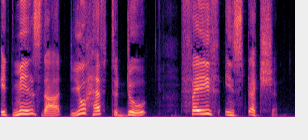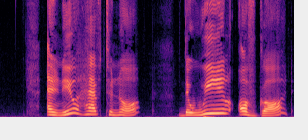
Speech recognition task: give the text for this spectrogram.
it means that you have to do faith inspection and you have to know the will of God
